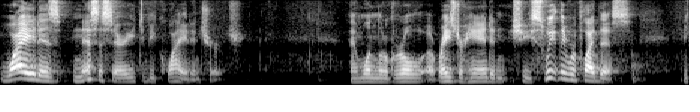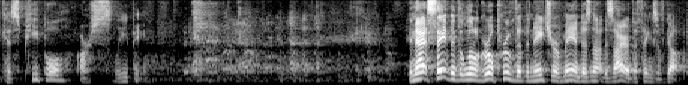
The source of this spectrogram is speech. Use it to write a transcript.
why it is necessary to be quiet in church? And one little girl uh, raised her hand and she sweetly replied this Because people are sleeping. In that statement, the little girl proved that the nature of man does not desire the things of God.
